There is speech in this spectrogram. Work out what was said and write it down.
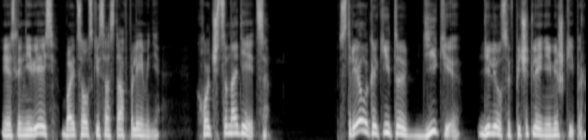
если не весь, бойцовский состав племени. Хочется надеяться. Стрелы какие-то дикие, делился впечатлениями шкипер.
